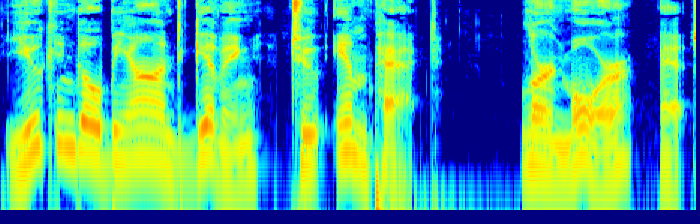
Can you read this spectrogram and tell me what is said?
You can go beyond giving to impact. Learn more at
